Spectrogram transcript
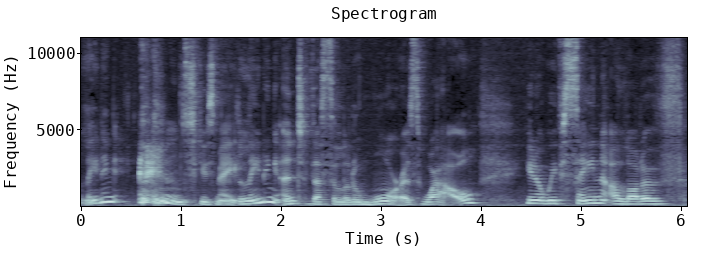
leaning, excuse me, leaning into this a little more as well. You know, we've seen a lot of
